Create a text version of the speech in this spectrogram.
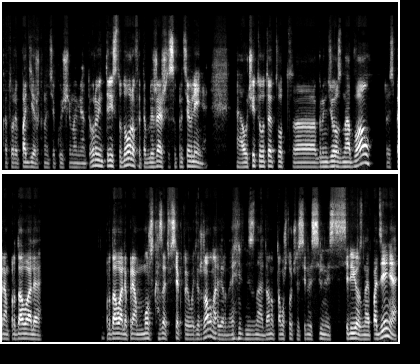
который поддержка на текущий момент. Уровень 300 долларов – это ближайшее сопротивление. А, учитывая вот этот вот а, грандиозный обвал, то есть прям продавали продавали прям, можно сказать, все, кто его держал, наверное, не знаю, да, ну, потому что очень сильно, сильное, серьезное падение,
